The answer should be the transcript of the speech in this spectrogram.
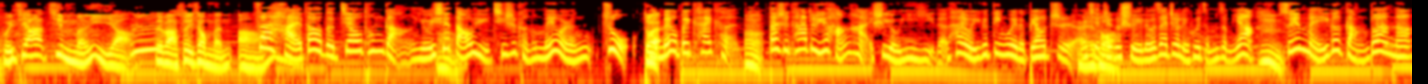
回家进门一样，嗯对吧？所以叫门啊。在海盗的交通港，有一些岛屿其实可能没有人住，对也没有被开垦，嗯但是它对于航海是有意义的，它有一个定位的标志，而且这个水流在这里会怎么怎么样，嗯所以每一个港段呢，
